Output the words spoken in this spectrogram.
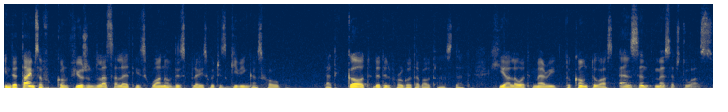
In the times of confusion, La Salette is one of these places which is giving us hope that God didn't forget about us, that He allowed Mary to come to us and send message to us.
